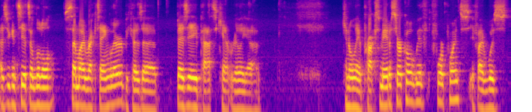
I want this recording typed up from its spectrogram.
as you can see, it's a little semi-rectangular because uh, Bezier paths can't really, uh, can only approximate a circle with four points. If I was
